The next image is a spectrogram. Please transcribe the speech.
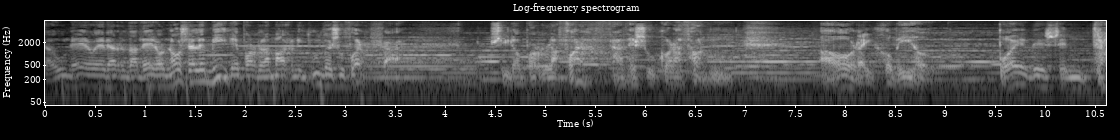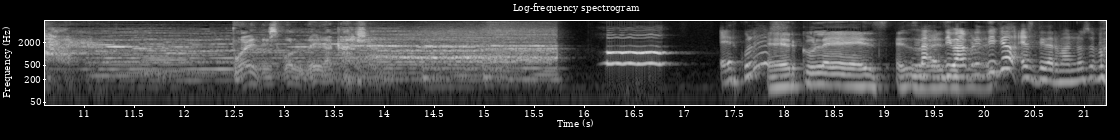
A un héroe verdadero no se le mide por la magnitud de su fuerza, sino por la fuerza de su corazón. Ahora, hijo mío, puedes entrar. Puedes volver a casa. ¿Hércules? Hércules. Eso Ma- es, Digo, al principio Spiderman, no sé por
